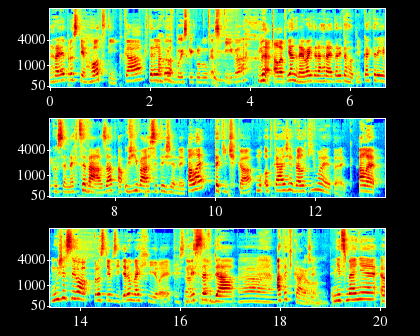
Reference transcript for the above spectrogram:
hraje prostě hot týpka, který jako... jako... kovbojský klobouk a zpívá. Ne, ale Jan Révaj teda hraje tady toho týpka, který jako se nechce vázat a užívá si ty ženy. Ale tetička mu odkáže velký majetek ale může si ho prostě vzít jenom ve chvíli, Prosím kdy se ne. vdá A, a teďka jo. Ožení. Nicméně uh,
